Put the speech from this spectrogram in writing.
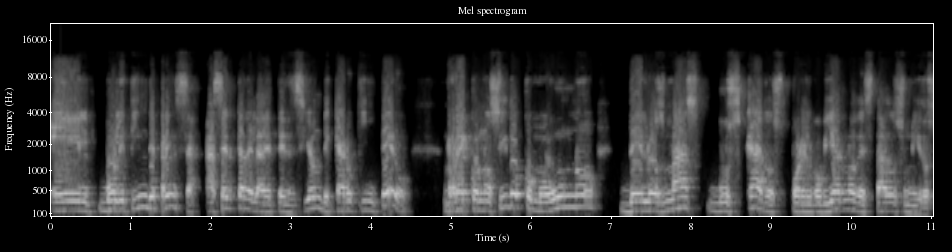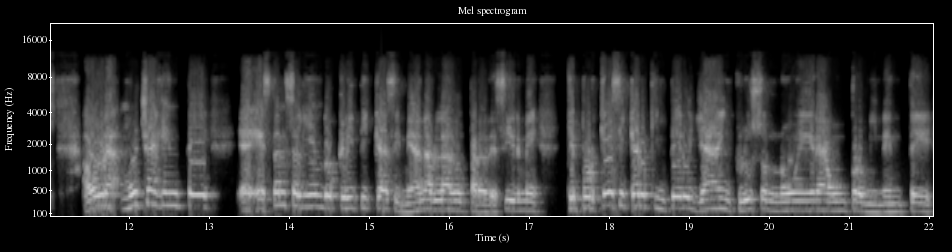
el boletín de prensa acerca de la detención de Caro Quintero, reconocido como uno de los más buscados por el gobierno de Estados Unidos. Ahora, mucha gente, eh, están saliendo críticas y me han hablado para decirme que por qué si Caro Quintero ya incluso no era un prominente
